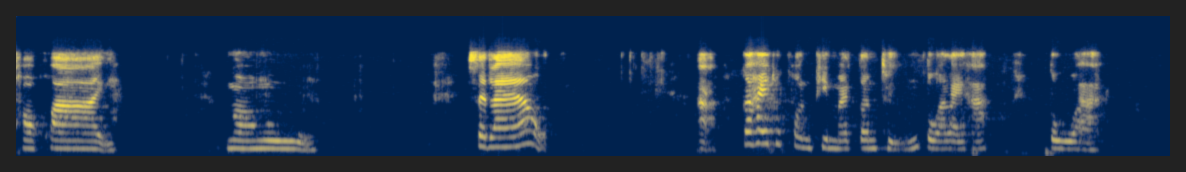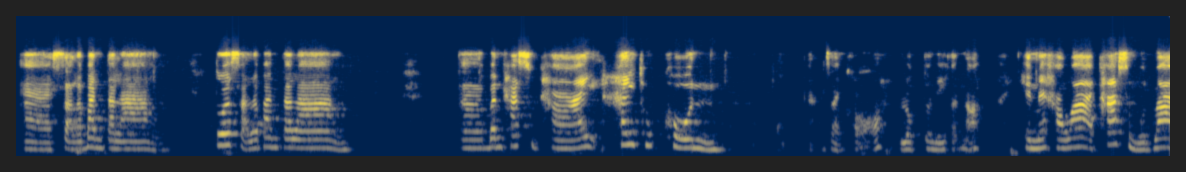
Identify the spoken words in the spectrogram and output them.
คอควาย งองู เสร็จแล้วอะก็ให้ทุกคนพิมพ์มาจนถึงตัวอะไรคะ ตัวอ่าสารบัญตาราง ตัวสารบัญตารางอ่าบรรทัดสุดท้ายให้ทุกคนอาจารย์ขอลบตัวนี้ก่อนเนาะ เห็นไหมคะว่าถ้าสมมติว่า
